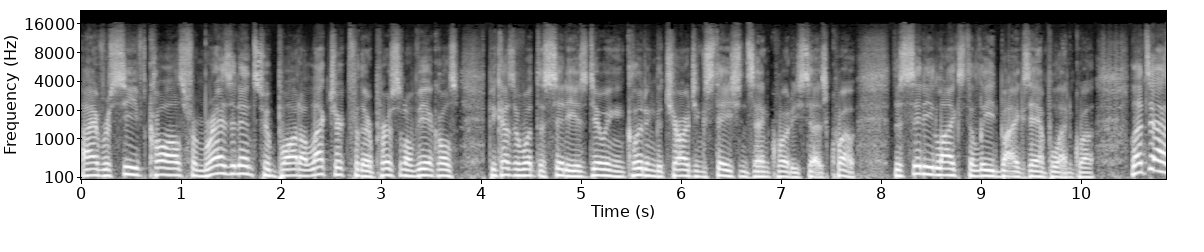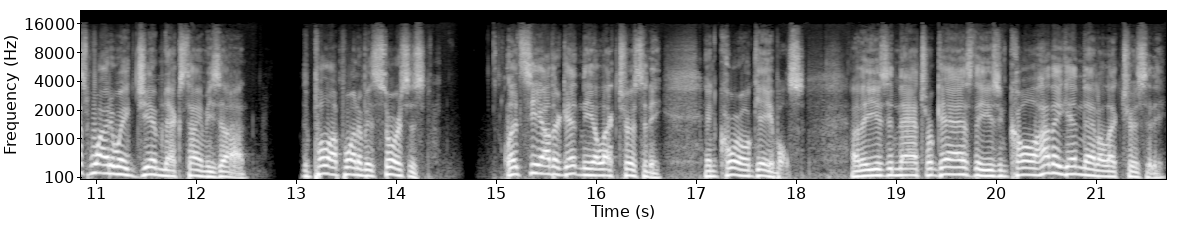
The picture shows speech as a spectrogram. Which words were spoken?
I have received calls from residents who bought electric for their personal vehicles because of what the city is doing, including the charging stations, end quote. He says, quote, the city likes to lead by example, end quote. Let's ask Wide Awake Jim next time he's on to pull up one of his sources. Let's see how they're getting the electricity in Coral Gables. Are they using natural gas? Are they using coal? How are they getting that electricity?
